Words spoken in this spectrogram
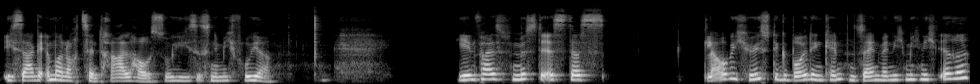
Ich sage immer noch Zentralhaus, so hieß es nämlich früher. Jedenfalls müsste es das, glaube ich, höchste Gebäude in Kempten sein, wenn ich mich nicht irre.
